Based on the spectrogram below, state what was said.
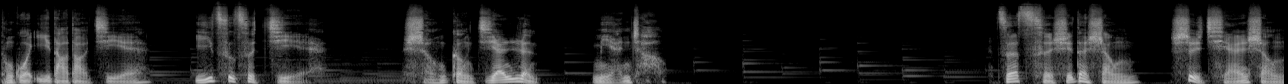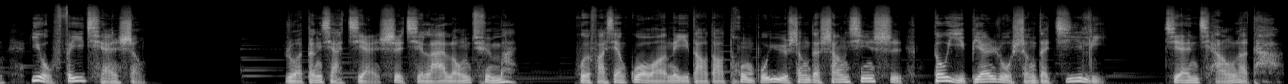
通过一道道结，一次次解，绳更坚韧绵长，则此时的绳。是前生，又非前生。若灯下检视其来龙去脉，会发现过往那一道道痛不欲生的伤心事，都已编入绳的肌里，坚强了它，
